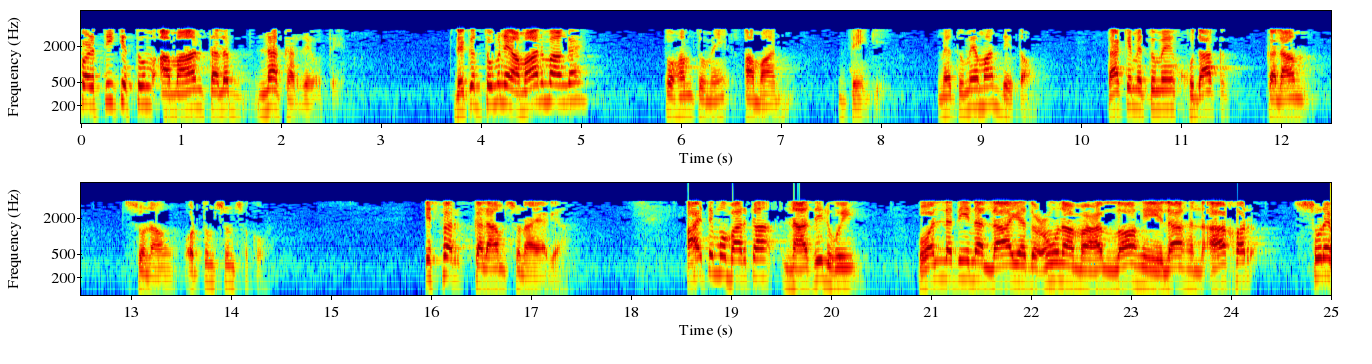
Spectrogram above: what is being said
پڑتی کہ تم امان طلب نہ کر رہے ہوتے۔ لیکن تم نے امان مانگا ہے، تو ہم تمہیں امان دیں گے۔ میں تمہیں امان دیتا ہوں، تاکہ میں تمہیں خدا کا کلام سناؤں اور تم سن سکو۔ اس پر کلام سنایا گیا۔ آیت مبارکہ نازل ہوئی۔ والذین لا يدعون مع اللہ الہا آخر، سورہ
